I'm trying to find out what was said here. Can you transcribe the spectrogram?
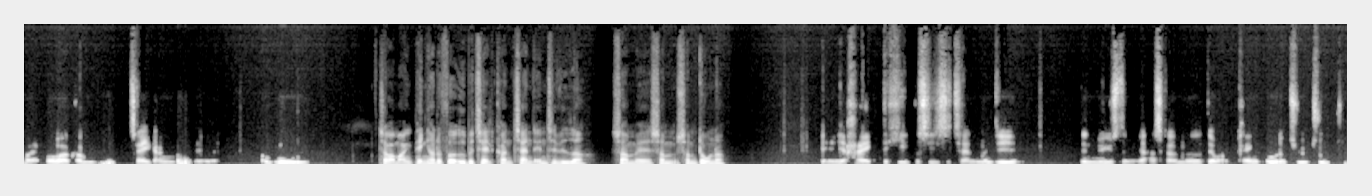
og jeg prøver at komme tre gange øh, om ugen. Så hvor mange penge har du fået udbetalt kontant indtil videre som, øh, som, som donor? Øh, jeg har ikke det helt præcise tal, men de, den nyeste, jeg har skrevet med, det var omkring 28.000.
